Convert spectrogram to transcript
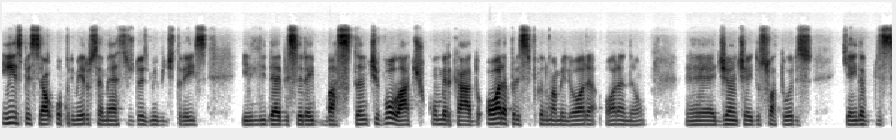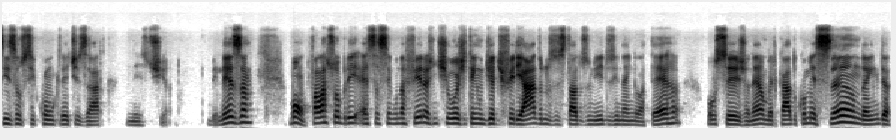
em especial, o primeiro semestre de 2023, ele deve ser aí bastante volátil com o mercado, ora precificando uma melhora, ora não, é, diante aí dos fatores que ainda precisam se concretizar neste ano. Beleza? Bom, falar sobre essa segunda-feira, a gente hoje tem um dia de feriado nos Estados Unidos e na Inglaterra, ou seja, né, o mercado começando ainda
